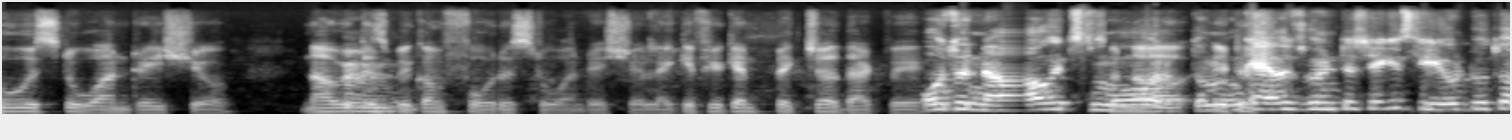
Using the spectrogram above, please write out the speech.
two is to one ratio now it mm-hmm. has Mhm. become 4 is to 1 ratio like if you can picture that way Oh, so now it's So more. now तो it okay, is- I was going to say कि CO2 तो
